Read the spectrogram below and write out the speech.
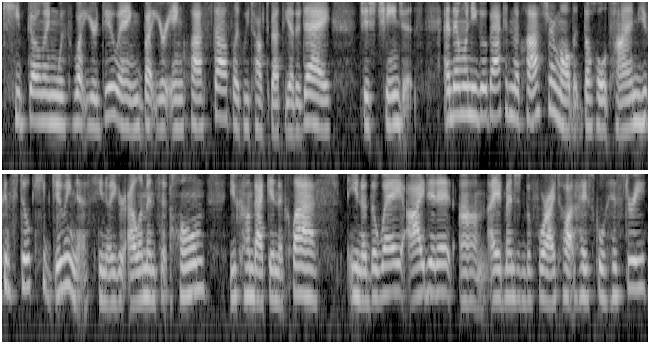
keep going with what you're doing, but your in class stuff, like we talked about the other day, just changes. And then when you go back in the classroom all the, the whole time, you can still keep doing this. You know, your elements at home, you come back into class. You know, the way I did it, um, I had mentioned before, I taught high school history.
